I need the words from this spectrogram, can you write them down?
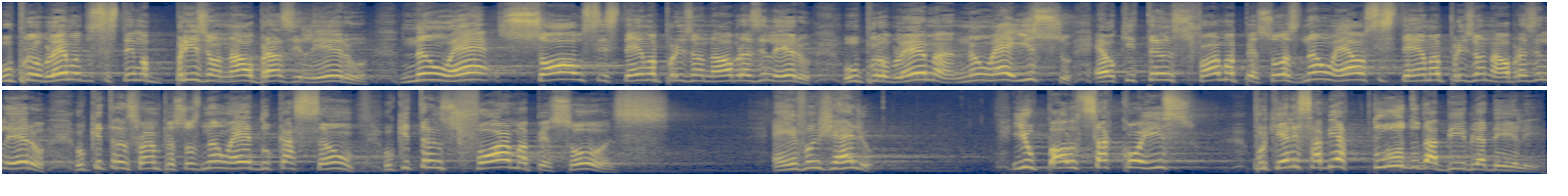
O problema do sistema prisional brasileiro não é só o sistema prisional brasileiro. O problema não é isso, é o que transforma pessoas, não é o sistema prisional brasileiro. O que transforma pessoas não é educação. O que transforma pessoas é evangelho. E o Paulo sacou isso, porque ele sabia tudo da Bíblia dele.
